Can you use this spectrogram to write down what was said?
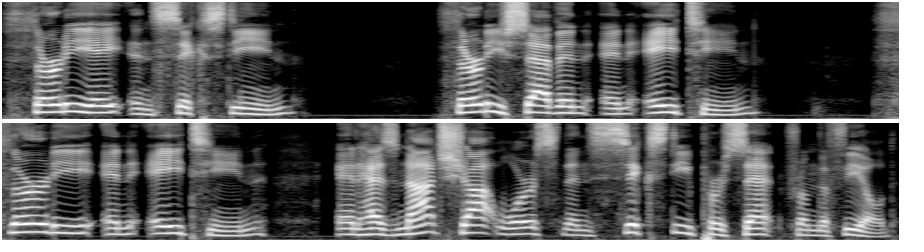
38 and 16, 37 and 18, 30 and 18 and has not shot worse than 60% from the field.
